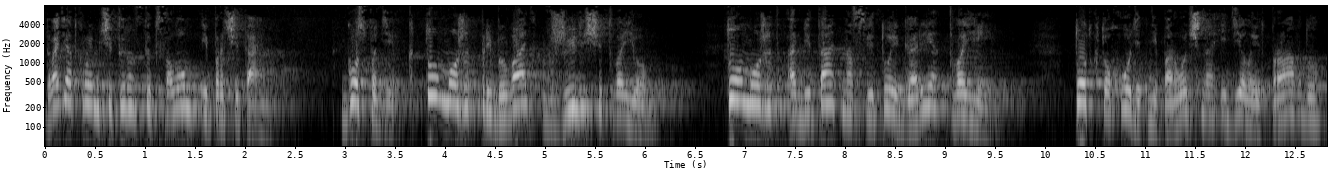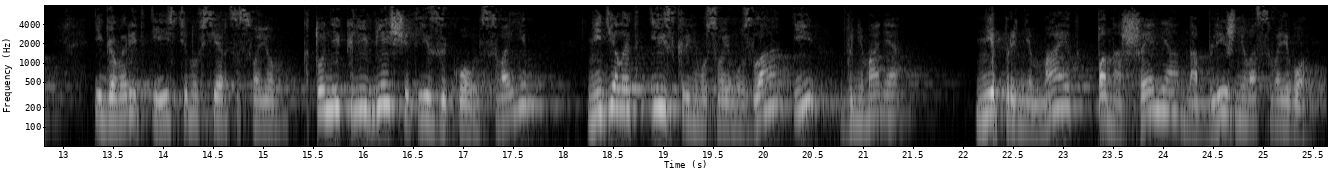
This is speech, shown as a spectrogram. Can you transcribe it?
Давайте откроем 14 псалом и прочитаем. «Господи, кто может пребывать в жилище Твоем? Кто может обитать на святой горе Твоей? Тот, кто ходит непорочно и делает правду, и говорит истину в сердце своем, кто не клевещет языком своим, не делает искреннему своему зла и, внимание, не принимает поношения на ближнего своего.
